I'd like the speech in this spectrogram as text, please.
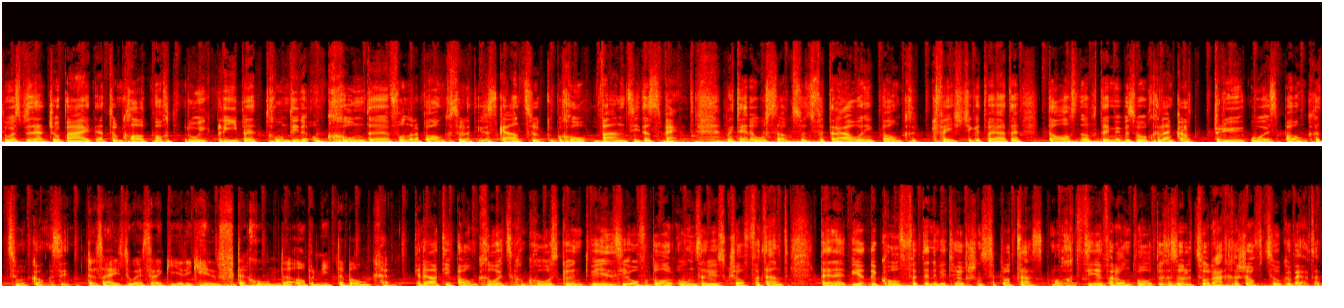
Der US-Präsident Joe Biden hat darum klar gemacht, ruhig bleiben. Die Kundinnen und Kunden von einer Bank sollen ihr Geld zurückbekommen, wenn sie das wollen. Mit dieser Aussage soll das Vertrauen in die Banken gefestigt werden. Das, nachdem über das Wochenende gerade drei US-Banken zugegangen sind. Das heisst, die US-Regierung hilft den Kunden, aber nicht den Banken. Genau, die Banken, die jetzt Konkurs gehen, weil sie offenbar unseriös geschafft haben, denen wird nicht geholfen, denen wird höchstens der Prozess gemacht. Die Verantwortlichen sollen zur Rechenschaft gezogen werden.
